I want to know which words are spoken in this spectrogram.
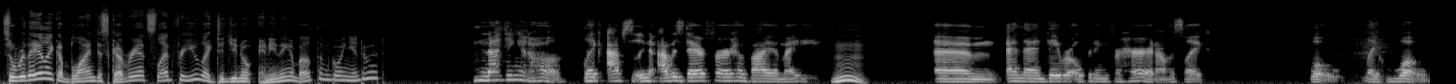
so, were they like a blind discovery at Sled for you? Like, did you know anything about them going into it? Nothing at all. Like, absolutely. No. I was there for Haviah Mighty, Mm. um, and then they were opening for her, and I was like, whoa, like whoa.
